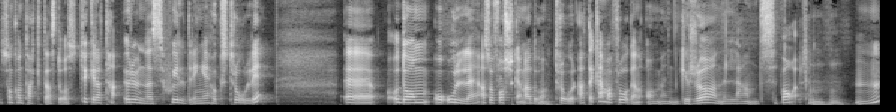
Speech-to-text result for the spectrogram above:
som kontaktas då, tycker att han- Runes skildring är högst trolig. Eh, och de och Olle, alltså forskarna då, tror att det kan vara frågan om en grönlandsval. Mm.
